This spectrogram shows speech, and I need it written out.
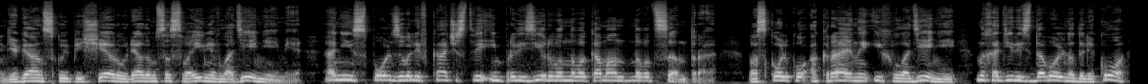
Гигантскую пещеру рядом со своими владениями они использовали в качестве импровизированного командного центра. Поскольку окраины их владений находились довольно далеко,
